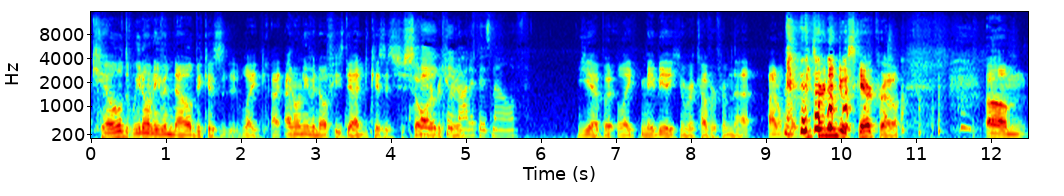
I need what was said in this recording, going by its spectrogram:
killed, we don't even know because like I, I don't even know if he's dead because it's just so hay arbitrary. came out of his mouth. Yeah, but like maybe he can recover from that. I don't know. He turned into a scarecrow. Um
